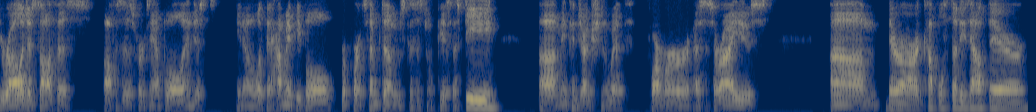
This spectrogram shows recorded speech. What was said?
urologist office offices, for example, and just you know looked at how many people report symptoms consistent with PSSD um, in conjunction with former SSRI use. Um, there are a couple studies out there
